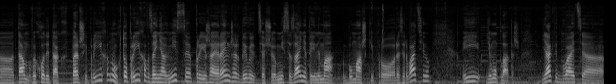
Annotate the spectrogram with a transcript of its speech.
Е, Там виходить так: перший приїхав. Ну, хто приїхав, зайняв місце, приїжджає рейнджер, дивиться, що місце зайняте і нема бумажки про резервацію, і йому платиш. Як відбувається,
